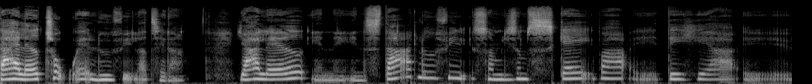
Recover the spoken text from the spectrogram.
der har jeg lavet to øh, lydfiler til dig. Jeg har lavet en, øh, en startlydfil, som ligesom skaber øh, det her øh,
